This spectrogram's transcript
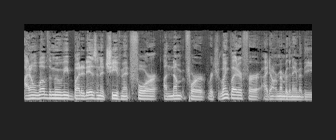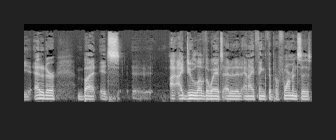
I don't love the movie, but it is an achievement for a number for Richard Linklater. For I don't remember the name of the editor, but it's I, I do love the way it's edited, and I think the performances,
